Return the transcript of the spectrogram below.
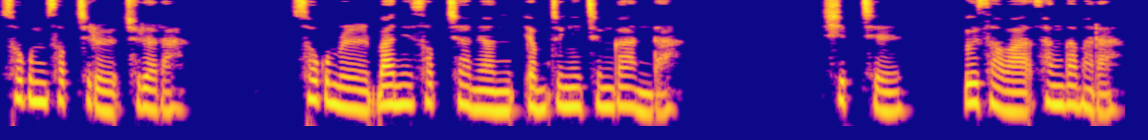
소금 섭취를 줄여라. 소금을 많이 섭취하면 염증이 증가한다. 17. 의사와 상담하라.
